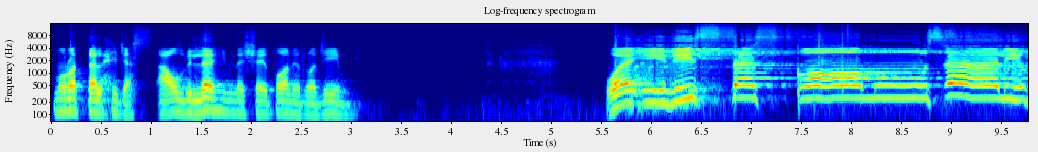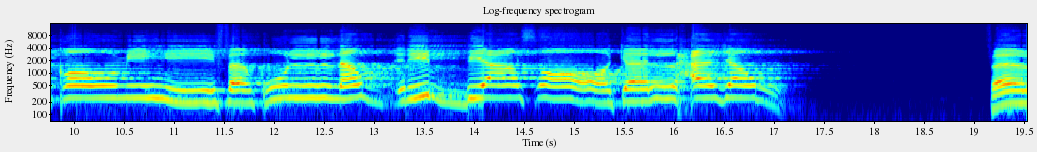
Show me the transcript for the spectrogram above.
Murattal Hijaz. A'udzubillahi minasyaitonirrajim. وَإِذِ اسْتَسْقَى مُوسَى لِقَوْمِهِ فَقُلْنَا اضْرِبْ بِعَصَاكَ الْحَجَرَ فانفجرت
